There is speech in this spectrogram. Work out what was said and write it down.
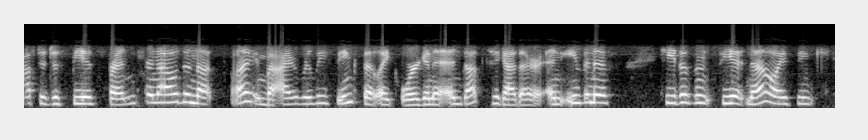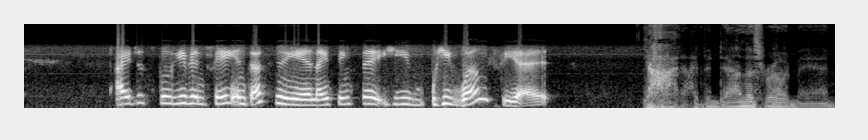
have to just be his friend for now, then that's fine. But I really think that like we're gonna end up together and even if he doesn't see it now, I think I just believe in fate and destiny and I think that he he will see it. God, I've been down this road, man.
